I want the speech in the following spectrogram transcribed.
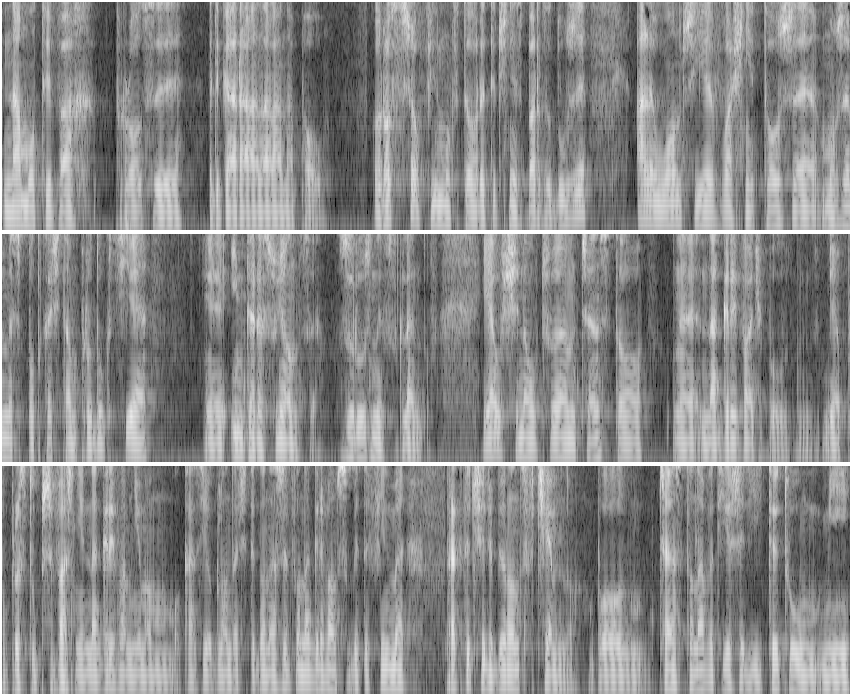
na motywach prozy Edgara Allana Poe. Rozstrzał filmów teoretycznie jest bardzo duży, ale łączy je właśnie to, że możemy spotkać tam produkcje e, interesujące z różnych względów. Ja już się nauczyłem często e, nagrywać, bo ja po prostu przeważnie nagrywam, nie mam okazji oglądać tego na żywo, nagrywam sobie te filmy praktycznie biorąc w ciemno, bo często nawet jeżeli tytuł mi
